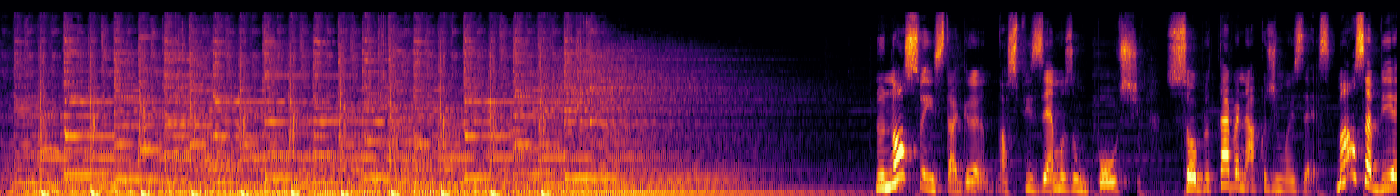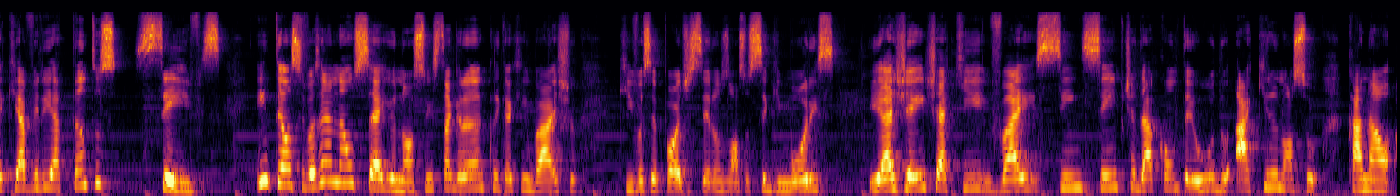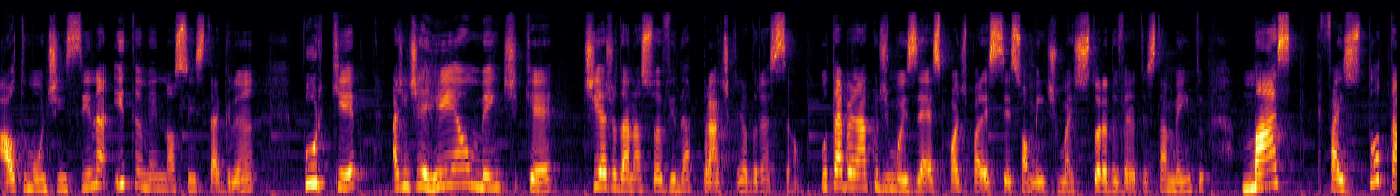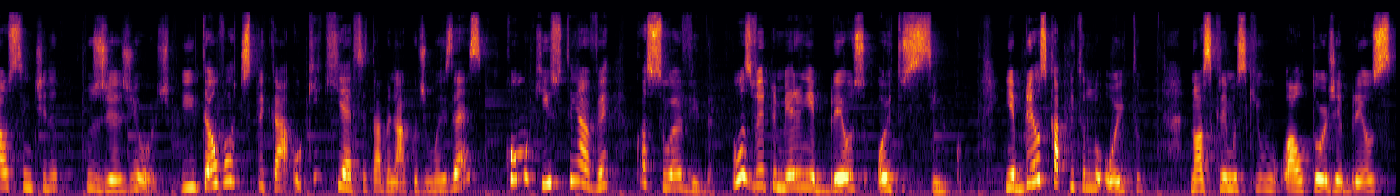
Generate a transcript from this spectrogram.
No nosso Instagram, nós fizemos um post sobre o tabernáculo de Moisés. Mal sabia que haveria tantos saves. Então, se você não segue o nosso Instagram, clica aqui embaixo que você pode ser os nossos seguidores e a gente aqui vai sim sempre te dar conteúdo aqui no nosso canal Alto Monte Ensina e também no nosso Instagram, porque a gente realmente quer te ajudar na sua vida prática de adoração. O tabernáculo de Moisés pode parecer somente uma história do Velho Testamento, mas faz total sentido nos dias de hoje. Então vou te explicar o que é esse tabernáculo de Moisés, como que isso tem a ver com a sua vida. Vamos ver primeiro em Hebreus 8:5. Em Hebreus capítulo 8, nós cremos que o autor de Hebreus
